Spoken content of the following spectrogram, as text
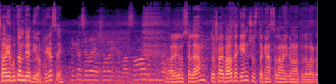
সবাই বুতাম দিয়ে দিও ঠিক আছে? ওয়ালাইকুম আসসালাম তো সবাই ভালো থাকেন সুস্থ থাকেন। আসসালামু আলাইকুম রহমতুল্লাহ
